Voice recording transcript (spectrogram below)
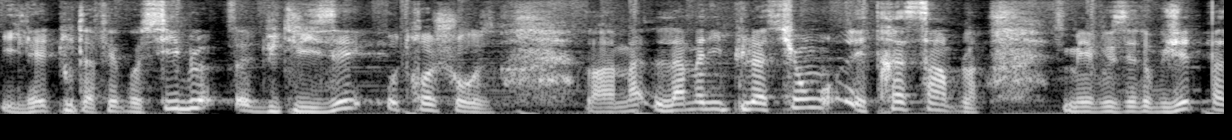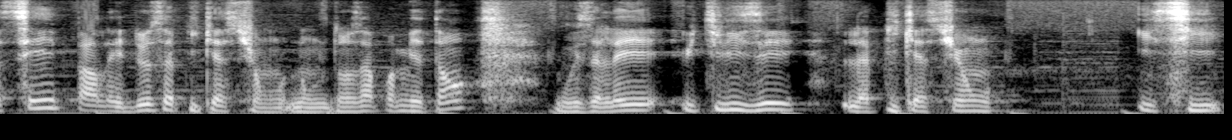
il est tout à fait possible d'utiliser autre chose. la manipulation est très simple, mais vous êtes obligé de passer par les deux applications. Dans un premier temps, vous allez utiliser l'application ici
